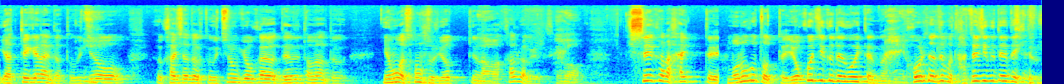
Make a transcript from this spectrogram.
やっていけないんだと。うちの会社だとうちの業界は全然ダメなんだと。日本は損するよっていうのは分かるわけですけど規制から入って物事って横軸で動いてるのに法律は全部縦軸でできてる。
